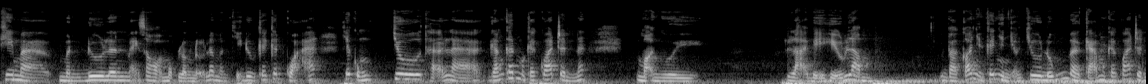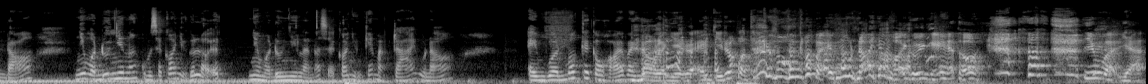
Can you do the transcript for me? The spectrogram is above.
Khi mà mình đưa lên mạng xã hội một lần nữa là mình chỉ đưa cái kết quả chứ cũng chưa thể là gắn kết một cái quá trình đó mọi người lại bị hiểu lầm và có những cái nhìn nhận chưa đúng về cả một cái quá trình đó. Nhưng mà đương nhiên nó cũng sẽ có những cái lợi ích nhưng mà đương nhiên là nó sẽ có những cái mặt trái của nó. Em quên mất cái câu hỏi ban đầu là gì rồi em chỉ rất là thích cái môn đó và em muốn nói cho mọi người nghe thôi. Nhưng mà dạ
